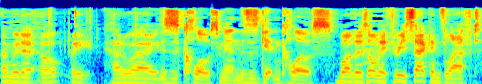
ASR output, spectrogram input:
I'm gonna. Oh, wait. How do I. This is close, man. This is getting close. Well, there's only three seconds left,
